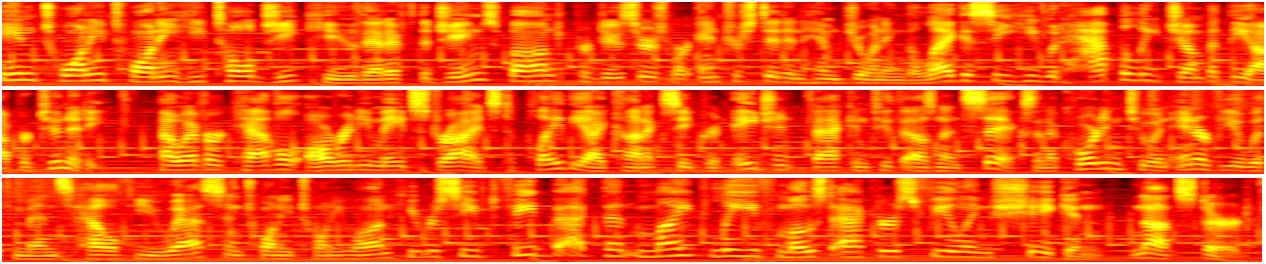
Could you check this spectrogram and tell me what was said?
In 2020, he told GQ that if the James Bond producers were interested in him joining the legacy, he would happily jump at the opportunity. However, Cavill already made strides to play the iconic secret agent back in 2006, and according to an interview with Men's Health US in 2021, he received feedback that might leave most actors feeling shaken, not stirred.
